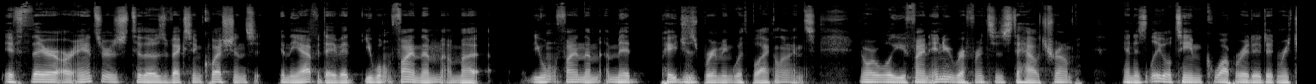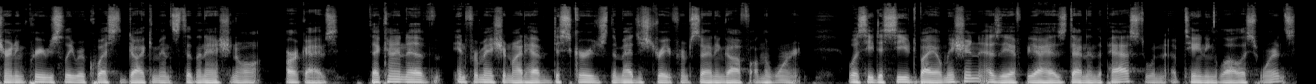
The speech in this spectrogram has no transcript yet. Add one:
If there are answers to those vexing questions in the affidavit, you won't find them. Um, you won't find them amid pages brimming with black lines, nor will you find any references to how Trump and his legal team cooperated in returning previously requested documents to the National Archives. That kind of information might have discouraged the magistrate from signing off on the warrant. Was he deceived by omission, as the FBI has done in the past when obtaining lawless warrants?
